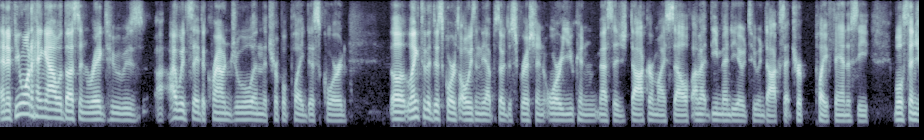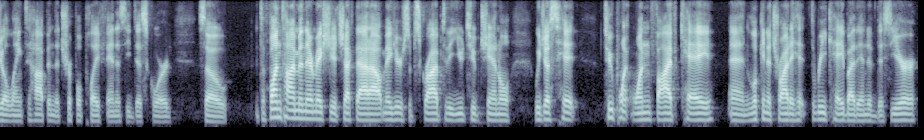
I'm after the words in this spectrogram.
And if you want to hang out with us and Rigged, who is, I would say, the crown jewel in the triple play Discord, the link to the Discord is always in the episode description, or you can message Doc or myself. I'm at DMendio2 and Doc's at Triple Play Fantasy we'll send you a link to hop in the triple play fantasy discord so it's a fun time in there make sure you check that out make sure you subscribe to the youtube channel we just hit 2.15k and looking to try to hit 3k by the end of this year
